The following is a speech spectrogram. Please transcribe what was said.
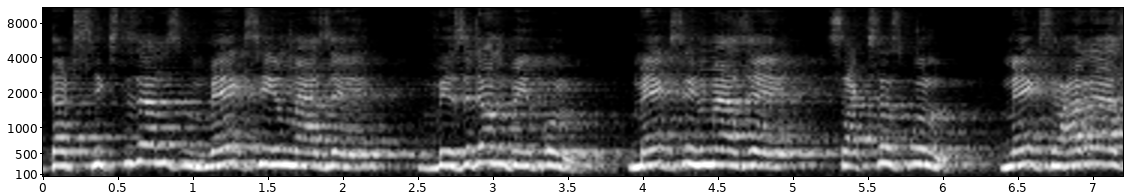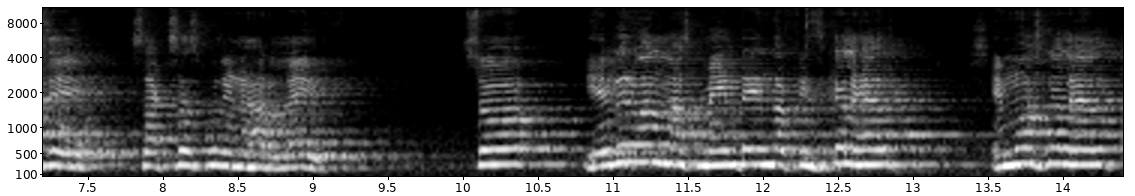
That sixth sense makes him as a wisdom people, makes him as a successful, makes her as a successful in her life. So everyone must maintain the physical health, emotional health,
